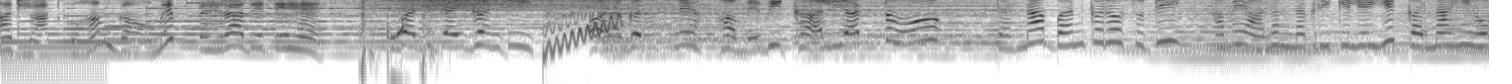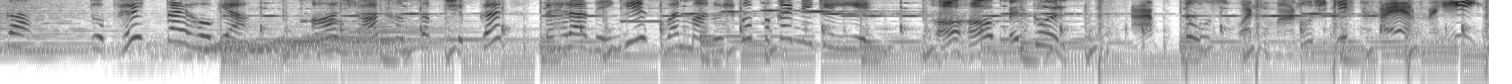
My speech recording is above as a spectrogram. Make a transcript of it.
आज रात को हम गाँव में पहरा देते हैं। बज गई घंटी। और अगर उसने हमें भी खा लिया तो? डरना बंद करो सुधी हमें आनंद नगरी के लिए ये करना ही होगा। तो फिर तय हो गया। आज रात हम सब छिपकर पहरा देंगे इस वन मानुष को पकड़ने के लिए। हाँ हाँ बिल्कुल। अब तो उस वन मानुष की खैर नहीं।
